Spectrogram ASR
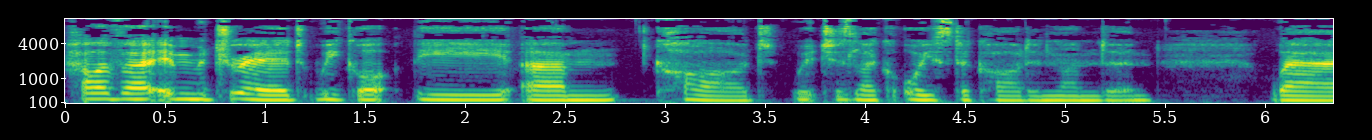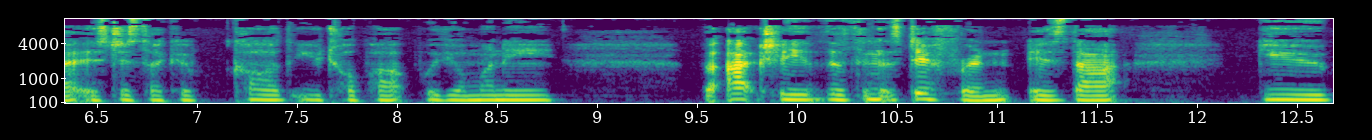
However, in Madrid, we got the um, card, which is like an Oyster card in London, where it's just like a card that you top up with your money. But actually, the thing that's different is that you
